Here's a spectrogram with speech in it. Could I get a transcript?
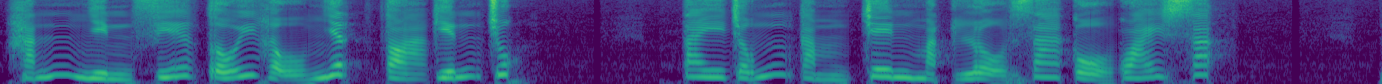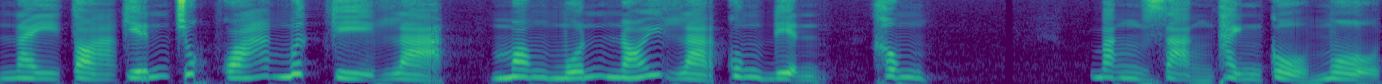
Hắn nhìn phía tối hậu nhất tòa kiến trúc. Tay trống cầm trên mặt lộ ra cổ quái sắc. Này tòa kiến trúc quá mức kỳ lạ, Mong muốn nói là cung điện, không. Bằng giảng thành cổ mộ.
